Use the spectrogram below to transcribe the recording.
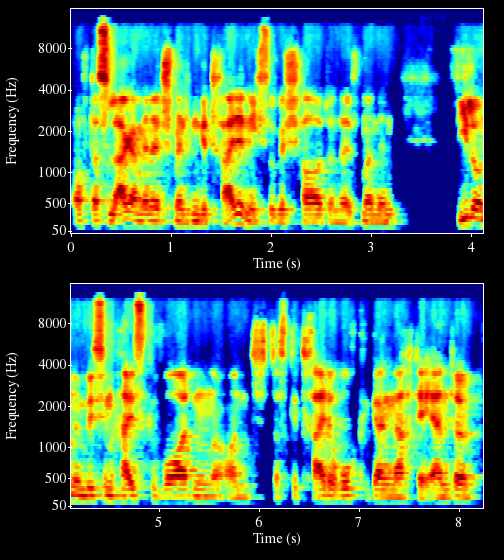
auf das Lagermanagement im Getreide nicht so geschaut und da ist man den Silon ein bisschen heiß geworden und das Getreide hochgegangen nach der Ernte.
